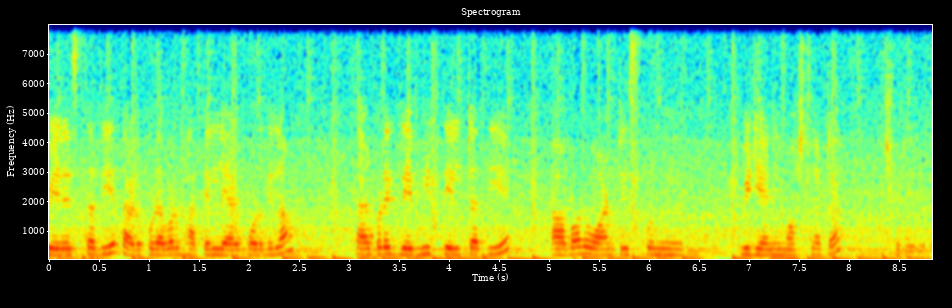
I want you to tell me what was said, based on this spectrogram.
বেরেস্তা দিয়ে তার উপরে আবার ভাতের লেয়ার করে দিলাম। তারপরে গ্রেভির তেলটা দিয়ে আবার ওয়ান স্পুন বিরিয়ানি মশলাটা ছড়িয়ে দিলাম।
